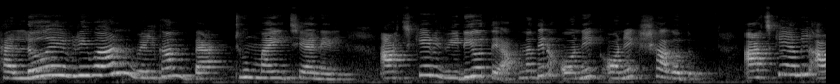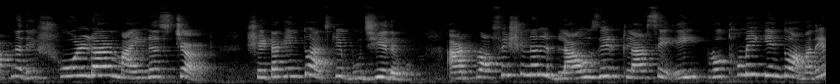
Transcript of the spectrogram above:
Hello everyone welcome back to my channel আজকের ভিডিওতে আপনাদের অনেক অনেক স্বাগত। আজকে আমি আপনাদের শোল্ডার মাইনাস চার্ট সেটা কিন্তু আজকে বুঝিয়ে দেব। আর প্রফেশনাল ব্লাউজের ক্লাসে এই প্রথমেই কিন্তু আমাদের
